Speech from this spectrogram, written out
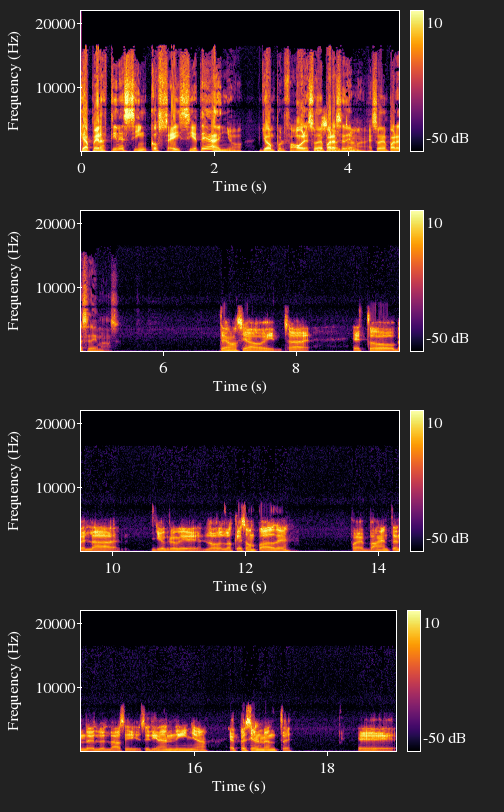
que apenas tiene 5, 6, 7 años. John, por favor, eso me parece de más. Eso me parece de más. Demasiado. Y, o sea, esto, ¿verdad? Yo creo que los que son padres pues van a entender, ¿verdad? Si, si tienen niñas, especialmente. Eh,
